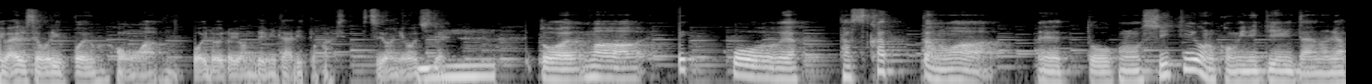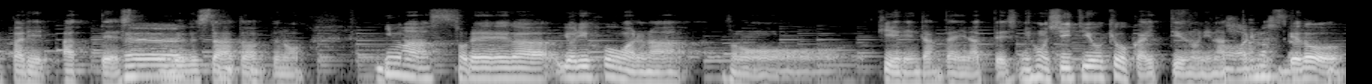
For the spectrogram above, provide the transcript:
いわゆるセオリーっぽい本はいろいろ読んでみたりとか必要に応じて。うん。あとはまあ結構や助かったのは、えっとこの CTO のコミュニティみたいなのやっぱりあってウー。ェブスタートアップの。うん。今それがよりフォーマルなその非営利団体になって日本 CTO 協会っていうのになったんですけど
